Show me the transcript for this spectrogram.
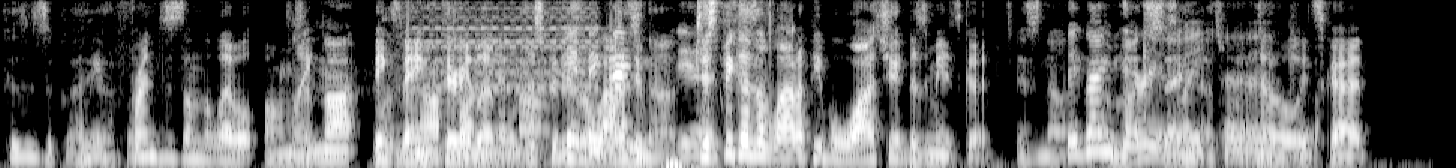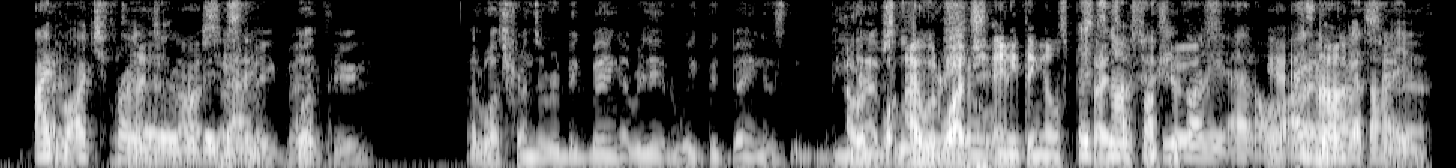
Because it's a. I mean, Friends is on the level on like not- Big Bang Theory level. enough? Just because Yeah, a lot Bang- of people, yeah. just because a lot of people watch it doesn't mean it's good. It's not. Big Bang I'm not Theory is like, that's what. No, it's got I'd watch Friends over Big Bang. Big Bang What? Theory. I'd watch Friends over Big Bang every day of the week. Big Bang is the, the I would absolute I would worst watch show. anything else It's besides not those two fucking funny at all. Yeah, I it's don't get the hype.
